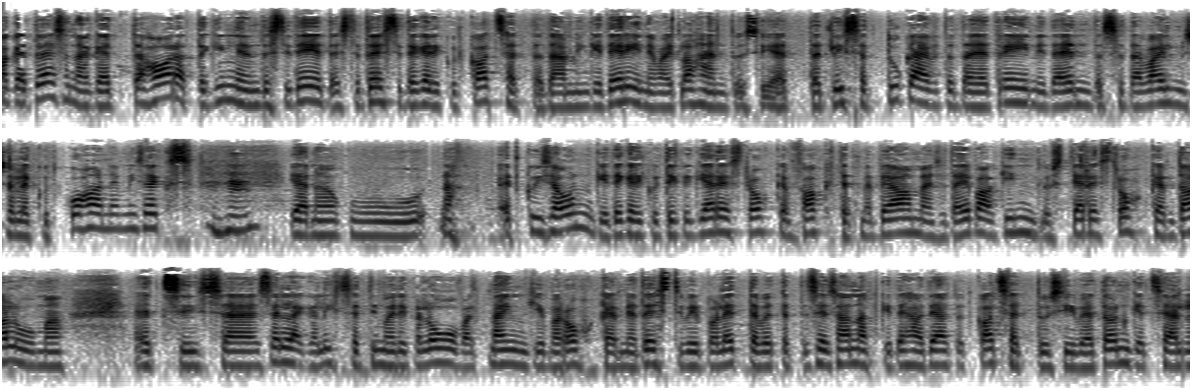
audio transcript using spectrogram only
aga et ühesõnaga, et haarata kinni nendest ideedest ja tõesti tegelikult katsetada mingeid erinevaid lahendusi, et, et lihtsalt tugevdada ja treenida endas seda valmisolekut kohanemiseks mm -hmm. ja nagu noh et kui see ongi tegelikult ikkagi järjest rohkem fakt, et me peame seda ebakindlust järjest rohkem taluma, et siis äh, sellega lihtsalt niimoodi ka loovalt mängima rohkem ja tõesti võib-olla ettevõtete sees annabki teha teatud katsetusi või et ongi, et seal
